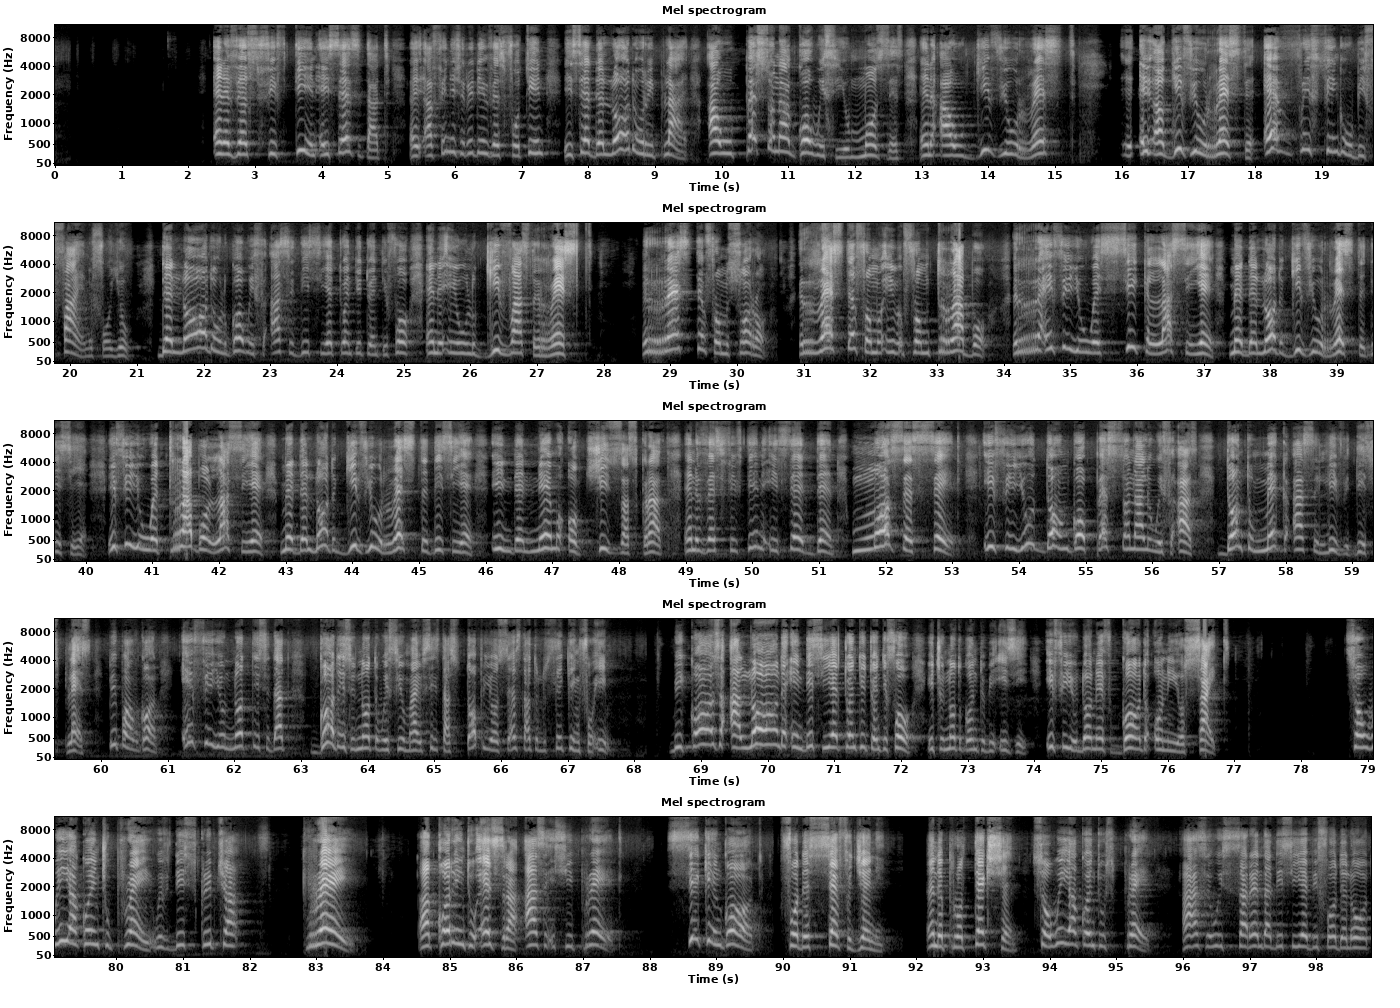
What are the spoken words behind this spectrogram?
And in verse 15, it says that, I I finished reading verse 14. He said, The Lord will reply, I will personally go with you, Moses, and I will give you rest. Eh, eh, I'll give you rest. Everything will be fine for you. The Lord will go with us this year, 2024, and He will give us rest rest from sorrow, rest from, from trouble. If you were sick last year, may the Lord give you rest this year. If you were troubled last year, may the Lord give you rest this year in the name of Jesus Christ. And verse 15, he said, Then Moses said, if you don't go personally with us, don't make us leave this place. People of God, if you notice that God is not with you, my sister, stop yourself, start seeking for Him. Because alone in this year 2024, it's not going to be easy if you don't have God on your side. So we are going to pray with this scripture. Pray according to Ezra as she prayed, seeking God for the safe journey and the protection. So we are going to pray as we surrender this year before the Lord.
